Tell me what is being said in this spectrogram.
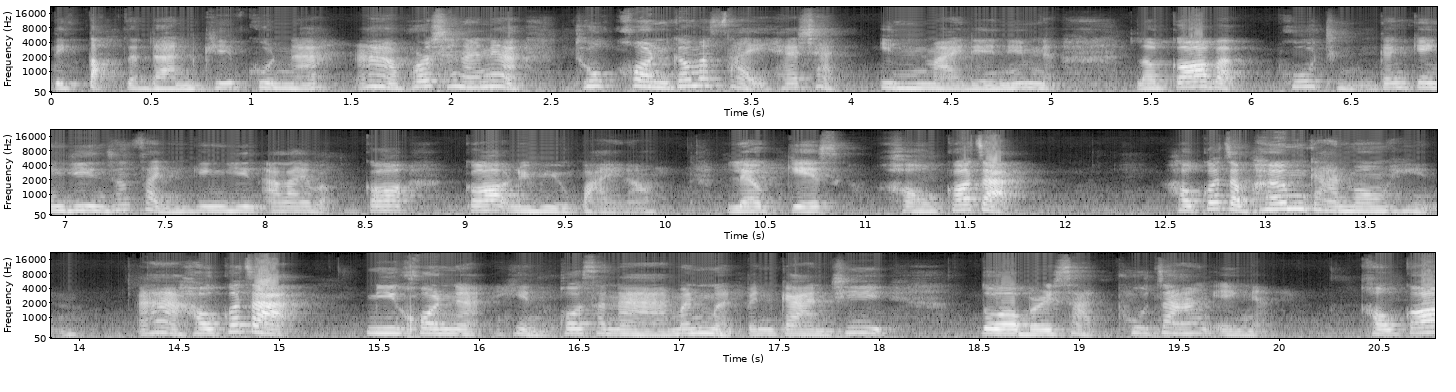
TikTok จะดันคลิปคุณนะอ่าเพราะฉะนั้นเนี่ยทุกคนก็มาใส่แฮชแท็ก in my denim เนี่ยแล้วก็แบบพูดถึงกางเกงยีนฉันใส่กางเกงยีนอะไรแบบก็ก็รีวิวไปเนาะแล้วเกสเขาก็จะเขาก็จะเพิ่มการมองเห็นอ่าเขาก็จะมีคนเนี่ยเห็นโฆษณา มันเหมือนเป็นการที่ตัวบริษัทผู้จ้างเองเนี่ยเขาก็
